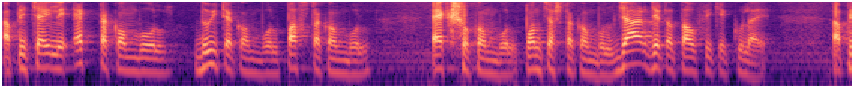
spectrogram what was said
আপনি চাইলে একটা কম্বল, দুইটা কম্বল, পাঁচটা কম্বল একশো কম্বল, পঞ্চাশটা কম্বল, যার যেটা তাওফিকে কুলায়, আপনি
